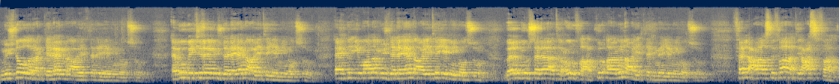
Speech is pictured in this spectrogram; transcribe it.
müjde olarak gelen ayetlere yemin olsun. Ebu Bekir'e müjdeleyen ayete yemin olsun. Ehli imana müjdeleyen ayete yemin olsun. Vel murselâti urfa, Kur'an'ın ayetlerine yemin olsun. Fel asifati asfa.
